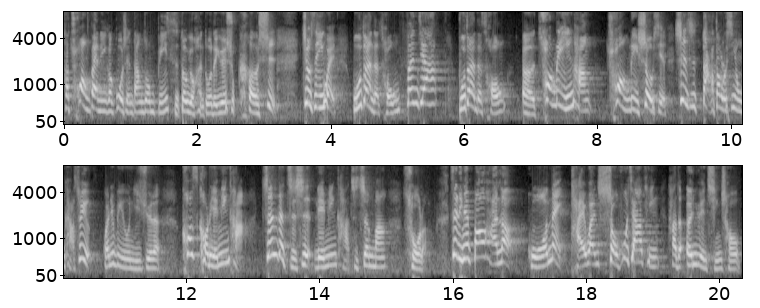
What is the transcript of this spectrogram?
他创办的一个过程当中，彼此都有很多的约束。可是就是因为不断的从分家，不断的从呃创立银行、创立寿险，甚至打到了信用卡。所以观众朋友，你觉得 Costco 联名卡？真的只是联名卡之争吗？错了，这里面包含了国内台湾首富家庭他的恩怨情仇，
